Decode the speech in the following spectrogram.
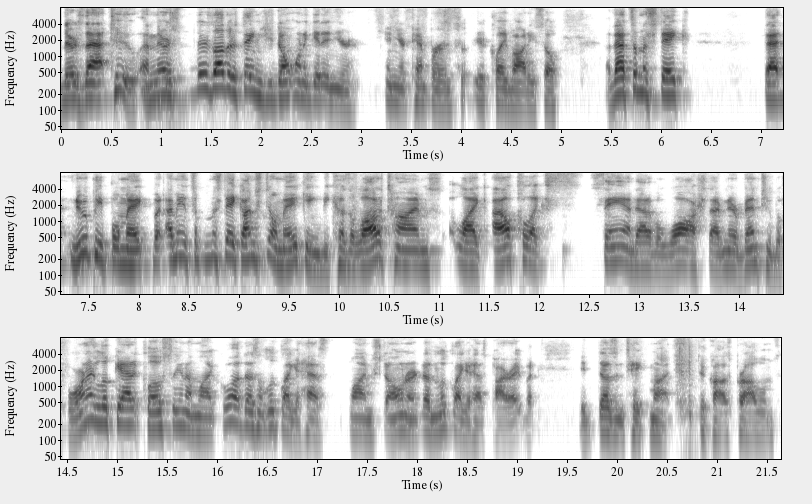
there's that too. And there's there's other things you don't want to get in your in your temper and your clay body. So that's a mistake that new people make. But I mean, it's a mistake I'm still making because a lot of times, like I'll collect sand out of a wash that I've never been to before, and I look at it closely and I'm like, well, it doesn't look like it has limestone or it doesn't look like it has pyrite, but it doesn't take much to cause problems.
